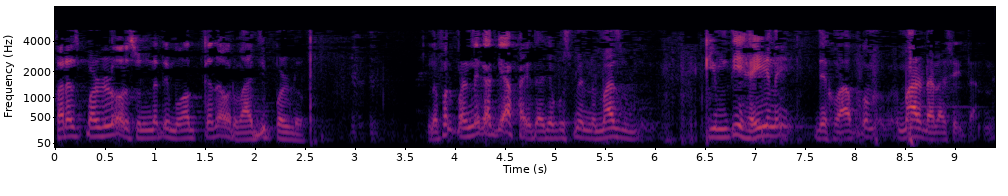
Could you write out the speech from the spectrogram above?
فرض پڑھ لو اور سنت موقع اور واجب پڑھ لو۔ نفل پڑھنے کا کیا فائدہ جب اس میں نماز قیمتی ہے ہی نہیں؟ دیکھو، آپ کو مار ڈالا شیطان نے۔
